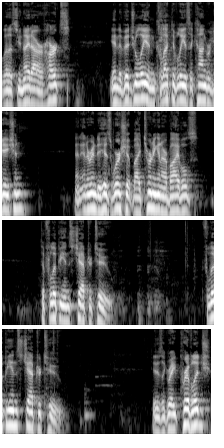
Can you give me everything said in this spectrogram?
Let us unite our hearts individually and collectively as a congregation and enter into his worship by turning in our Bibles to Philippians chapter 2. Philippians chapter 2. It is a great privilege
